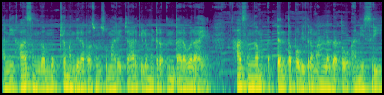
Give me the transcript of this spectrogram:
आणि हा संगम मुख्य मंदिरापासून सुमारे चार किलोमीटर अंतरावर आहे. हा संगम अत्यंत पवित्र मानला जातो आणि श्री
